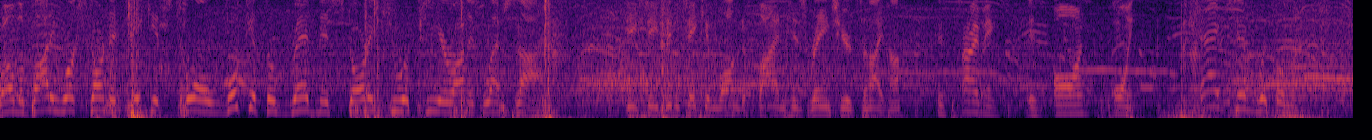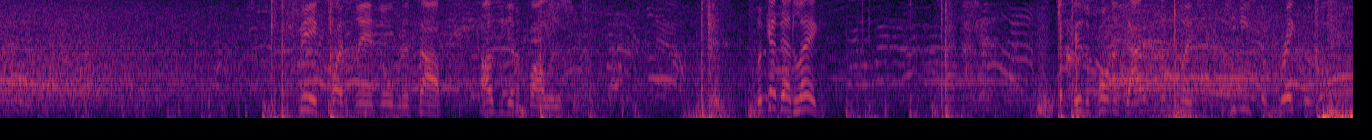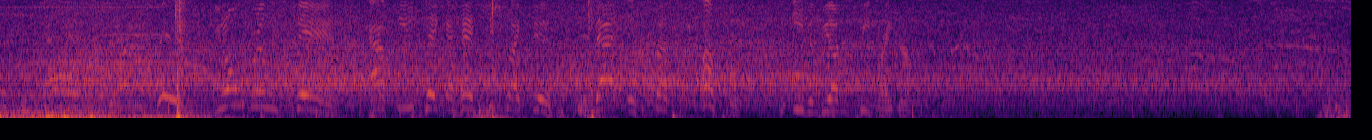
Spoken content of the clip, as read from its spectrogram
Well, the body work starting to take its toll. Look at the redness starting to appear on his left side. DC didn't take him long to find his range here tonight, huh? His timing is on point. Tags him with the left. Big punch lands over the top. How's he gonna follow this one? Look at that leg. His opponent's got him in the clinch. He needs to break the... head kick like this. That is such toughness to even be on his feet right now.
